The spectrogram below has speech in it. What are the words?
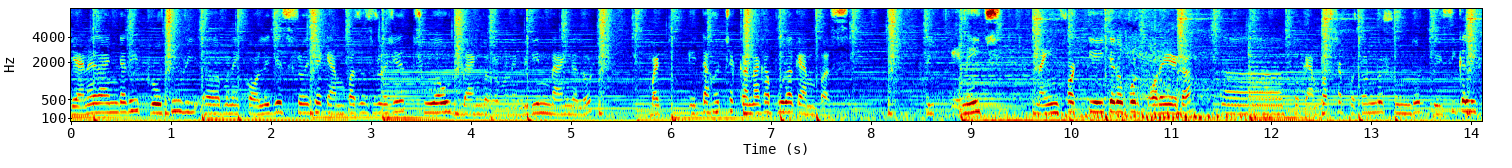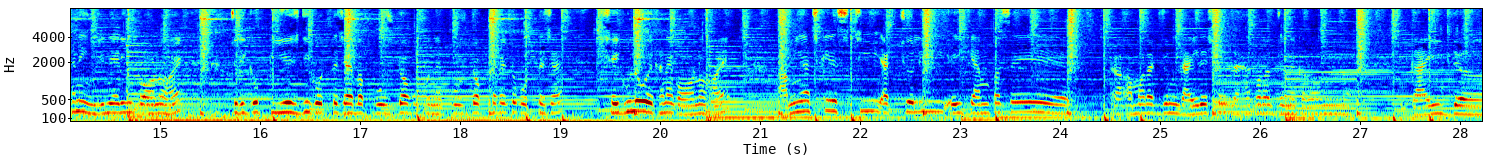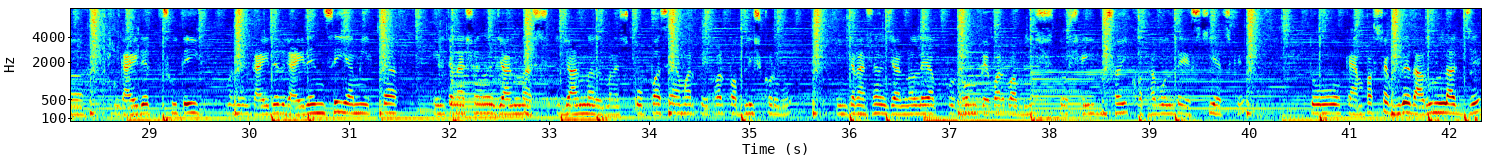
জ্যানের আন্ডারেই প্রচুর মানে কলেজেস রয়েছে ক্যাম্পাসেস রয়েছে থ্রু আউট ব্যাঙ্গালোর মানে উইদিন ব্যাঙ্গালোর বাট এটা হচ্ছে কানাকাপুরা ক্যাম্পাস এই এনএইচ নাইন ফর্টি এইটের ওপর পড়ে এটা। তো ক্যাম্পাসটা প্রচণ্ড সুন্দর। বেসিক্যালি এখানে ইঞ্জিনিয়ারিং পড়ানো হয়। যদি কেউ পিএইচডি করতে চায় বা পোস্ট ডক মানে পোস্ট ডক্টরেটও করতে চায়, সেগুলোও এখানে করানো হয়। আমি আজকে এসেছি অ্যাকচুয়ালি এই ক্যাম্পাসে আমার একজন গাইডের সাথে দেখা করার জন্য, কারণ গাইড গাইডের থ্রুতেই মানে গাইডের গাইডেন্সেই আমি একটা ইন্টারন্যাশনাল জার্নাল জার্নাল মানে স্কোপাসে আমার পেপার পাবলিশ করব। ইন্টারন্যাশনাল জার্নালে প্রথম পেপার পাবলিশ তো সেই বিষয়ে কথা বলতে এসেছি আজকে। তো ক্যাম্পাসটা ঘুরে দারুণ লাগছে।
